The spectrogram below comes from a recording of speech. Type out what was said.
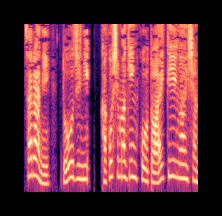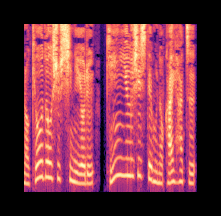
さらに、同時に、鹿児島銀行と IT 会社の共同出資による金融システムの開発、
